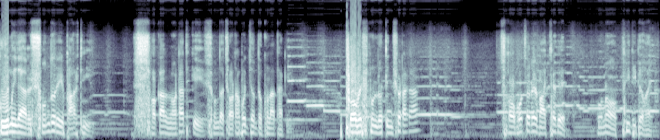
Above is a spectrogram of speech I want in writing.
কুমিলার সুন্দর এই পার্টি সকাল নটা থেকে সন্ধ্যা ছটা পর্যন্ত খোলা থাকে। প্রবেশ মূল্য তিনশো টাকা। ছ বছরের বাচ্চাদের কোনো ফি দিতে হয় না।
